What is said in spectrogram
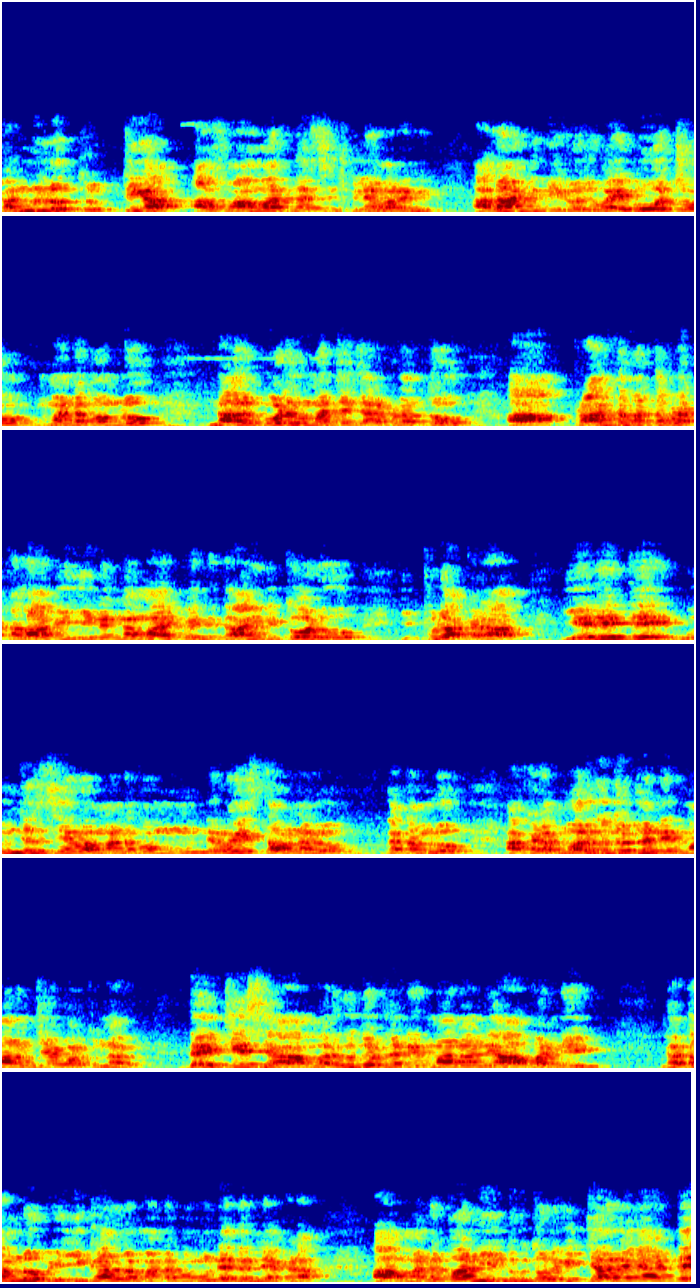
కన్నులో తృప్తిగా ఆ స్వామివారిని దర్శించుకునేవారండి. అలాంటిది ఈరోజు వైభవోత్సవ మండపంలో నాలుగు గోడల మధ్య జరపడంతో ఆ ప్రాంతం అంతా కూడా కళావిహీనంగా మారిపోయింది. దానికి తోడు ఇప్పుడు అక్కడ ఏదైతే ఊంజల సేవ మండపం నిర్వహిస్తా ఉన్నారో గతంలో అక్కడ మరుగుదొడ్ల నిర్మాణం చేపడుతున్నారు. దయచేసి ఆ మరుగుదొడ్ల నిర్మాణాన్ని ఆపండి. గతంలో వెయ్యి కాళ్ళ మండపం ఉండేదండి అక్కడ. ఆ మండపాన్ని ఎందుకు తొలగించారయ్యా అంటే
